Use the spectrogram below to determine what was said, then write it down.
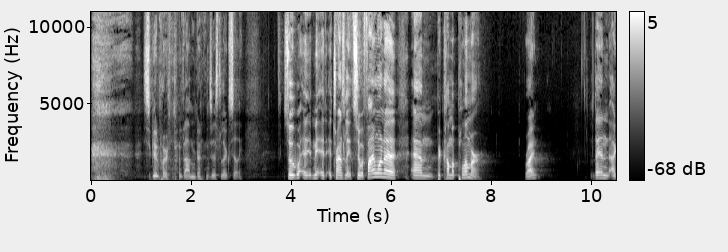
it's a good word, but I'm going to just look silly. So it, it, it translates. So if I want to um, become a plumber, right? Then a,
